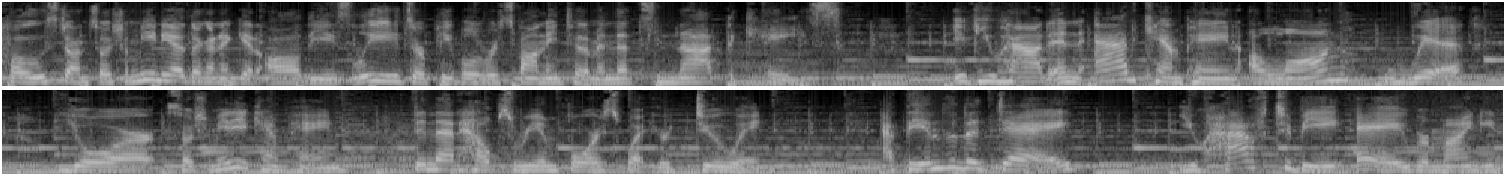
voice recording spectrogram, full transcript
post on social media, they're going to get all these leads or people responding to them. And that's not the case. If you had an ad campaign along with your social media campaign, then that helps reinforce what you're doing. At the end of the day, you have to be a reminding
